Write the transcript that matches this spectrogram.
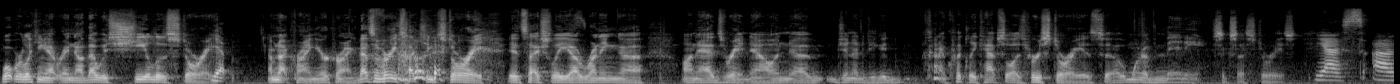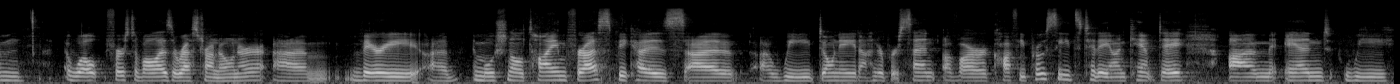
What we're looking at right now, that was Sheila's story. Yep. I'm not crying, you're crying. That's a very touching story. It's actually uh, running uh, on ads right now. And uh, Gynette, if you could kind of quickly capsulize her story as uh, one of many success stories. Yes. Um, well, first of all, as a restaurant owner, um, very uh, emotional time for us because uh, uh, we donate 100% of our coffee proceeds today on Camp Day, um, and we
